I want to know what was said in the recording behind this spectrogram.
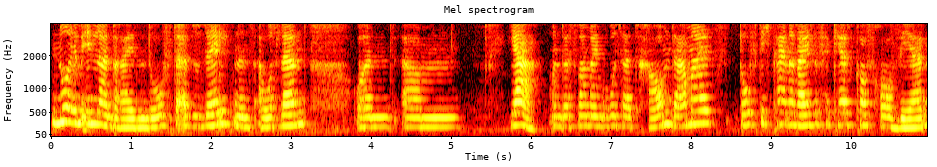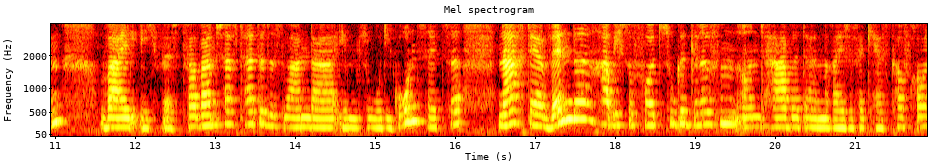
nur im Inland reisen durfte, also selten ins Ausland. Und ähm, ja, und das war mein großer Traum. Damals durfte ich keine Reiseverkehrskauffrau werden, weil ich Westverwandtschaft hatte. Das waren da eben so die Grundsätze. Nach der Wende habe ich sofort zugegriffen und habe dann Reiseverkehrskauffrau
